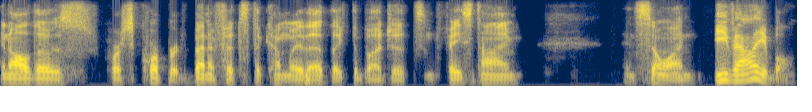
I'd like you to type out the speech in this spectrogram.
and all those, of course, corporate benefits that come with it, like the budgets and FaceTime and so on, be valuable.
